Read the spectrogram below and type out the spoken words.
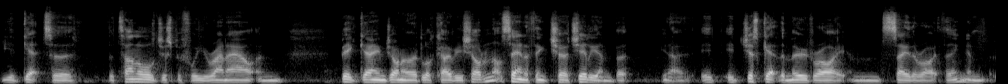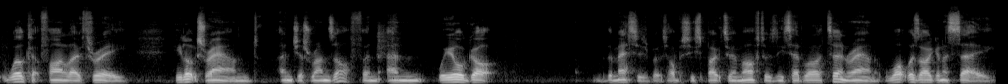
you'd get to the tunnel just before you ran out, and big game, John would look over your shoulder. not saying anything Churchillian, but you know, it, it just get the mood right and say the right thing. And World Cup final 03, he looks round and just runs off, and and we all got the message, but obviously spoke to him afterwards. And he said, "Well, I turned around. What was I going to say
